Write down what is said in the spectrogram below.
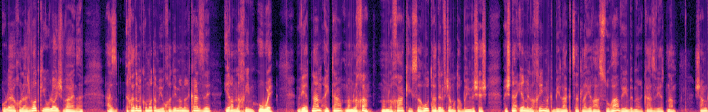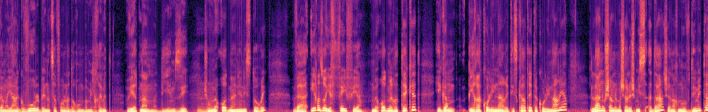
הוא לא יכול להשוות כי הוא לא השווה את זה. אז אחד המקומות המיוחדים במרכז זה עיר המלכים, הווה. וייטנאם הייתה ממלכה, ממלכה, קיסרות עד 1946. וישנה עיר מלכים מקבילה קצת לעיר האסורה, והיא במרכז וייטנאם. שם גם היה הגבול בין הצפון לדרום במלחמת וייטנאם, ה-DMZ, שהוא מאוד מעניין היסטורי. והעיר הזו יפייפייה, מאוד מרתקת, היא גם בירה קולינרית. הזכרת את הקולינריה? לנו שם למשל יש מסעדה שאנחנו עובדים איתה,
